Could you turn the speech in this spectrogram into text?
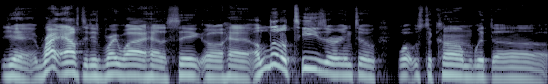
Yeah, right after this, Bray Wyatt had a sig, uh, had a little teaser into what was to come with the uh,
